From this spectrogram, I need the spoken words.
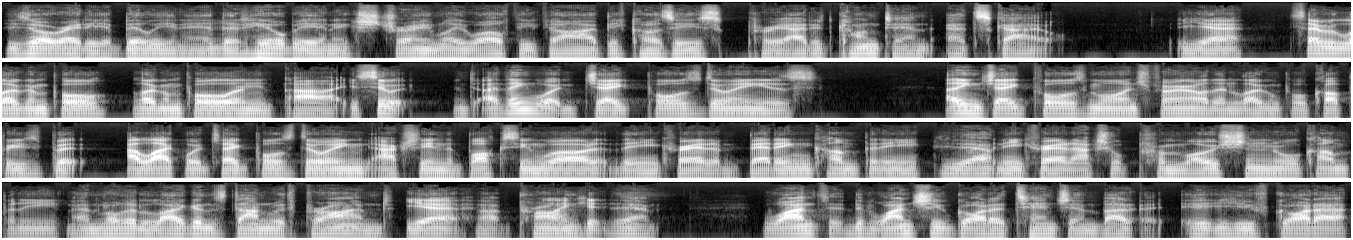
he's already a billionaire, mm. but he'll be an extremely wealthy guy because he's created content at scale. Yeah. Same with Logan Paul. Logan Paul, and uh, you see what, I think what Jake Paul's doing is I think Jake Paul's more entrepreneurial than Logan Paul copies, but I like what Jake Paul's doing actually in the boxing world. Then he created a betting company. Yeah. And he created an actual promotional company. And look at Logan's done with Primed. Yeah. Uh, Prime. Like yeah. Once, once you've got attention, but you've got to,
